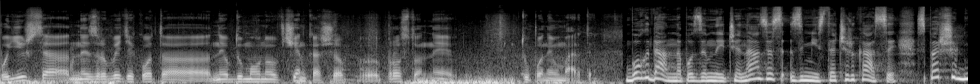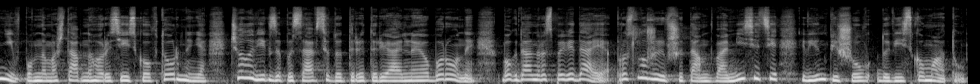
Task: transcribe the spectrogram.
боїшся не зробити якогось необдуманого вчинка, щоб е, просто не тупо не вмерти. Богдан на позивний Чиназис з міста Черкаси. З перших днів повномасштабного російського вторгнення чоловік записався до територіальної оборони. Богдан розповідає, прослуживши там два місяці, він пішов до військомату.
